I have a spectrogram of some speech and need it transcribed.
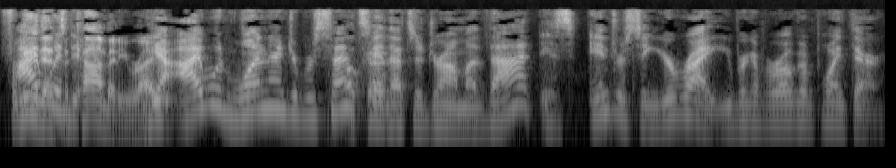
for me. I that's would- a comedy, right? Yeah, I would 100% say that's a drama. That is interesting. You're right. You bring up a real good point there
